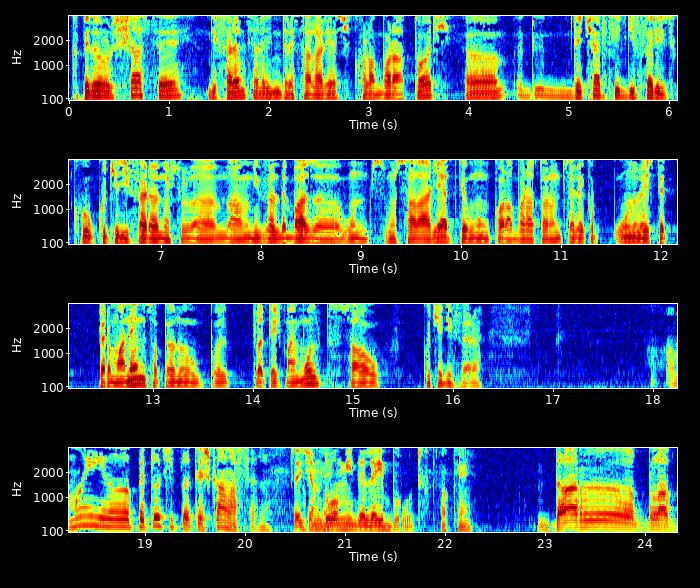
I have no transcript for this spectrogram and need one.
capitolul 6. Diferențele dintre salariați și colaboratori. Uh, de ce ar fi diferiți? Cu, cu ce diferă, nu știu, la, la un nivel de bază un, un salariat de un colaborator? Înțeleg că unul este permanent sau pe unul îl plătești mai mult sau cu ce diferă? Mai uh, pe toți îi plătești cam la fel, să zicem okay. 2000 de lei brut. Ok. Dar uh, la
